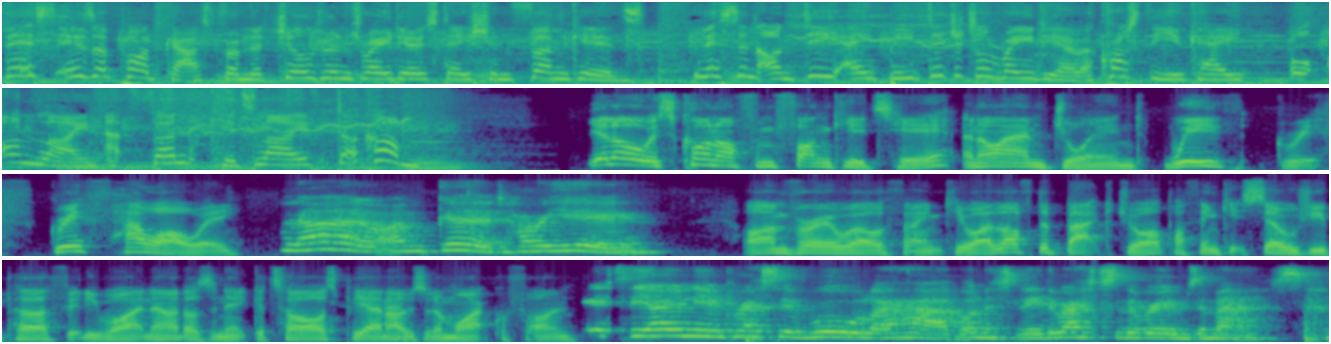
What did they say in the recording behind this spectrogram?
This is a podcast from the children's radio station Fun Kids. Listen on DAB digital radio across the UK or online at funkidslive.com. Hello, it's Connor from Fun Kids here, and I am joined with Griff. Griff, how are we? Hello, I'm good. How are you? I'm very well, thank you. I love the backdrop. I think it sells you perfectly right now, doesn't it? Guitars, pianos, and a microphone. It's the only impressive wall I have, honestly. The rest of the room's a mess.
